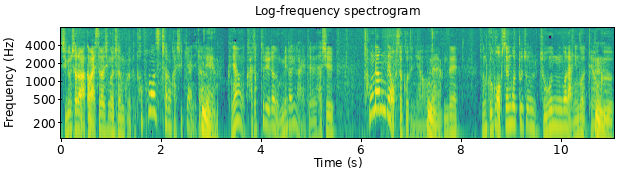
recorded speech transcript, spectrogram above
지금처럼 아까 말씀하신 것처럼 그렇게 퍼포먼스처럼 가실 게 아니라 네. 그냥 가족들이랑 은밀하게 가야 돼요. 사실 청남대 없었거든요. 네. 근데 전 그거 없앤 것도 좀 좋은 건 아닌 것 같아요. 음. 그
